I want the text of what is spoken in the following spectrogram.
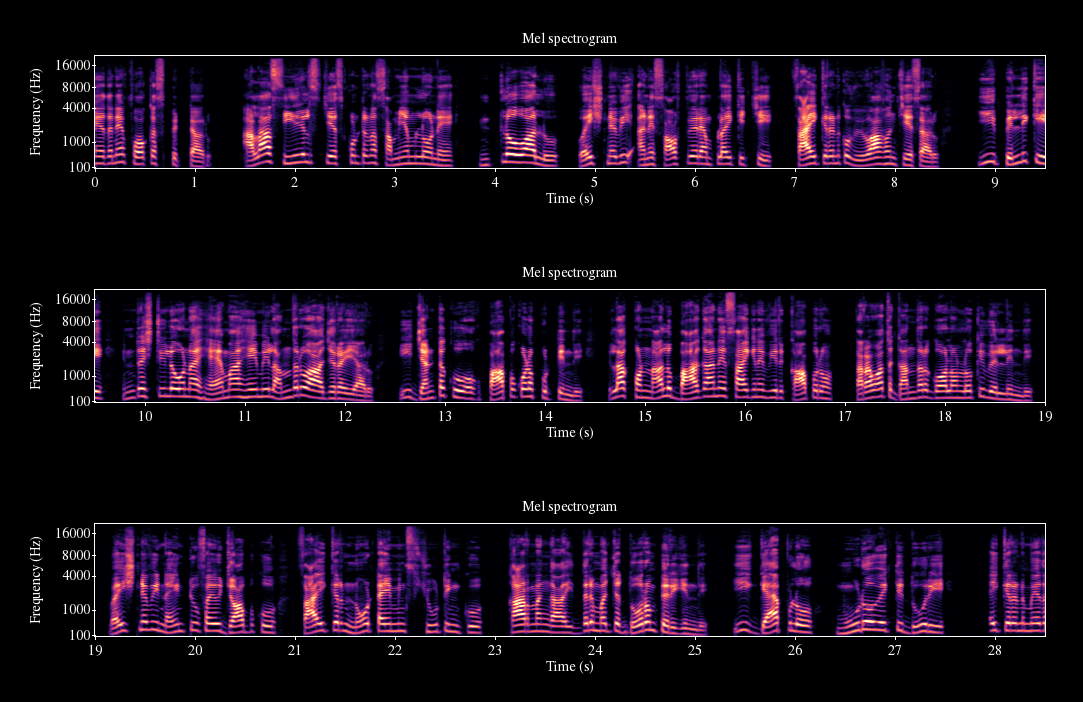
మీదనే ఫోకస్ పెట్టారు. అలా సీరియల్స్ చేసుకుంటున్న సమయంలోనే ఇంట్లో వాళ్ళు వైష్ణవి అనే సాఫ్ట్వేర్ ఎంప్లాయీకి ఇచ్చి సాయి కిరణ్కు వివాహం చేశారు. ఈ పెళ్ళికి ఇండస్ట్రీలో ఉన్న హేమాహేమీలు అందరూ హాజరయ్యారు. ఈ జంటకు ఒక పాప కూడా పుట్టింది. ఇలా కొన్నాళ్ళు బాగానే సాగిన వీరి కాపురం తర్వాత గందరగోళంలోకి వెళ్ళింది. వైష్ణవి నైన్ టు ఫైవ్ జాబ్కు సాయికిరణ్ నో టైమింగ్స్ షూటింగ్కు కారణంగా ఇద్దరి మధ్య దూరం పెరిగింది. ఈ గ్యాప్లో మూడో వ్యక్తి దూరి సాయికిరణ్ మీద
